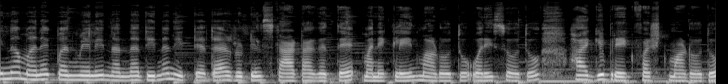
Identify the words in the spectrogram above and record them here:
ಇನ್ನು ಮನೆಗೆ ಬಂದಮೇಲೆ ನನ್ನ ದಿನನಿತ್ಯದ ರುಟೀನ್ ಸ್ಟಾರ್ಟ್ ಆಗುತ್ತೆ. ಮನೆ ಕ್ಲೀನ್ ಮಾಡೋದು, ಒರೆಸೋದು, ಹಾಗೆ ಬ್ರೇಕ್ಫಾಸ್ಟ್ ಮಾಡೋದು.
